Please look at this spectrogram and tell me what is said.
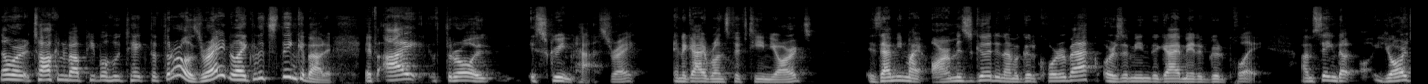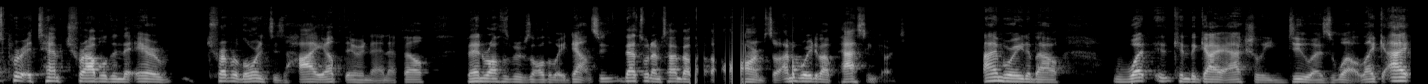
No, we're talking about people who take the throws, right? Like, let's think about it. If I throw a, a screen pass, right, and a guy runs 15 yards, does that mean my arm is good and I'm a good quarterback, or does it mean the guy made a good play? I'm saying that uh, yards per attempt traveled in the air. Trevor Lawrence is high up there in the NFL. Ben Roethlisberger is all the way down. So that's what I'm talking about the arm. So I'm worried about passing yards. I'm worried about what can the guy actually do as well. Like I,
